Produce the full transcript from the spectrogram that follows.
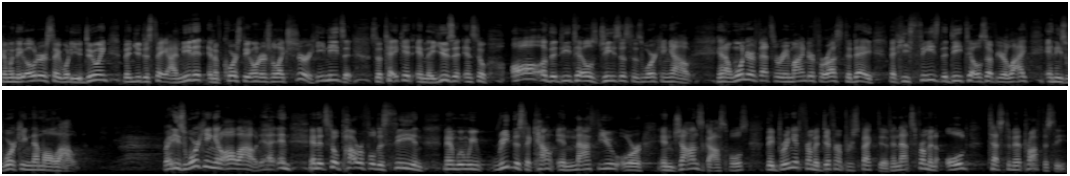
And when the owners say, What are you doing? Then you just say, I need it. And of course, the owners were like, Sure, he needs it. So take it, and they use it. And so all of the details Jesus is working out. And I wonder if that's a reminder for us today that he sees the details of your life and he's working them all out right? He's working it all out. And, and it's so powerful to see. And man, when we read this account in Matthew or in John's Gospels, they bring it from a different perspective. And that's from an Old Testament prophecy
